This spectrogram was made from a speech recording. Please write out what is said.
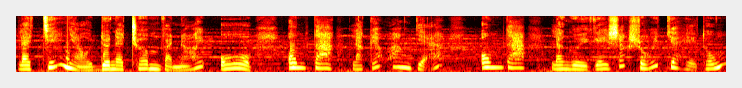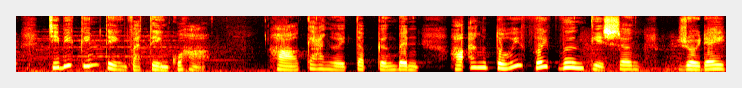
là chế nhạo Donald Trump và nói, ô, ông ta là cái hoang dã, ông ta là người gây rắc rối cho hệ thống, chỉ biết kiếm tiền và tiền của họ. Họ ca người Tập Cận Bình, họ ăn tối với Vương Kỳ Sơn, rồi đây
